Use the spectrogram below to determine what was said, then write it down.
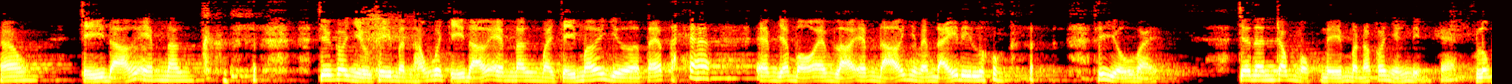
Thấy không? Chị đỡ em nâng. Chứ có nhiều khi mình không có chị đỡ em nâng Mà chị mới vừa té té Em giả bộ em lợi em đỡ Nhưng mà em đẩy đi luôn. Thí dụ vậy. Cho nên trong một niệm mà nó có những niệm khác. Lục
